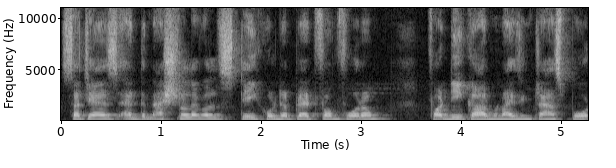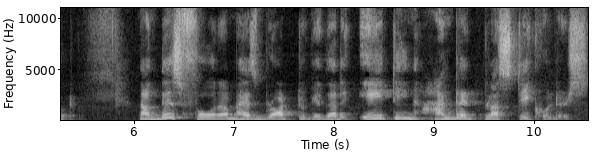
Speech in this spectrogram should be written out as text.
such as at the national level, Stakeholder Platform Forum for Decarbonizing Transport. Now, this forum has brought together 1800 plus stakeholders.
